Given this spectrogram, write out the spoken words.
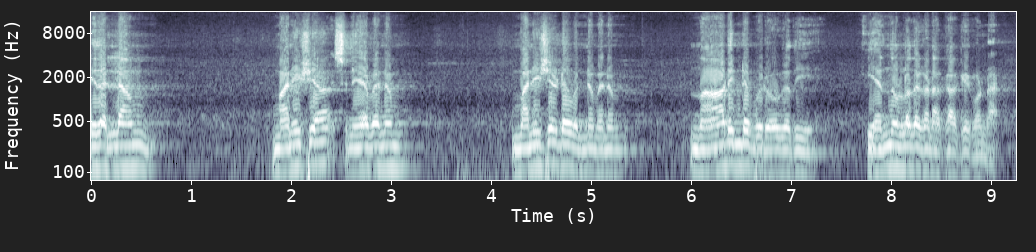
ഇതെല്ലാം മനുഷ്യ സ്നേഹനം മനുഷ്യരുടെ ഉന്നമനം നാടിന്റെ പുരോഗതി എന്നുള്ളത് കണക്കാക്കിക്കൊണ്ടാണ്.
